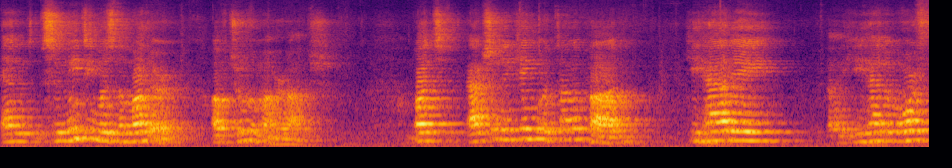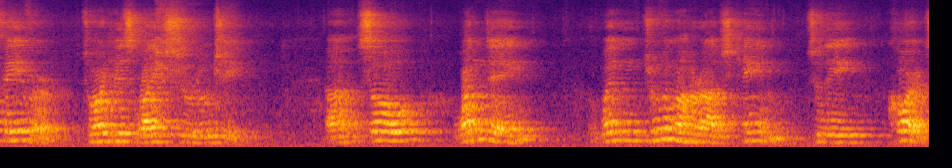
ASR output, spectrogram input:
And Suniti was the mother of Dhruva Maharaj. But actually King Uttanapad, he had a, uh, he had a more favor toward his wife Suruchi. Uh, so one day, when Dhruva Maharaj came to the court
